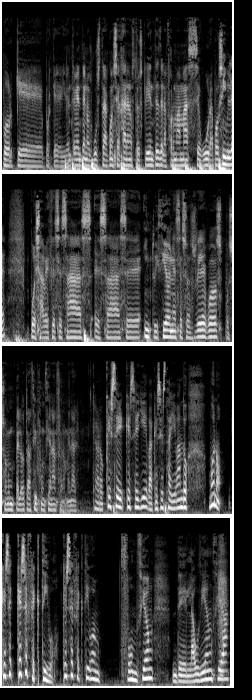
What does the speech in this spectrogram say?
porque, porque evidentemente nos gusta aconsejar a nuestros clientes de la forma más segura posible, pues a veces esas, esas eh, intuiciones, esos riesgos, pues son un pelotazo y funcionan fenomenal. Claro, ¿qué se, qué se lleva? ¿Qué se está llevando? Bueno, ¿qué, ¿qué es efectivo? ¿Qué es efectivo en función de la audiencia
